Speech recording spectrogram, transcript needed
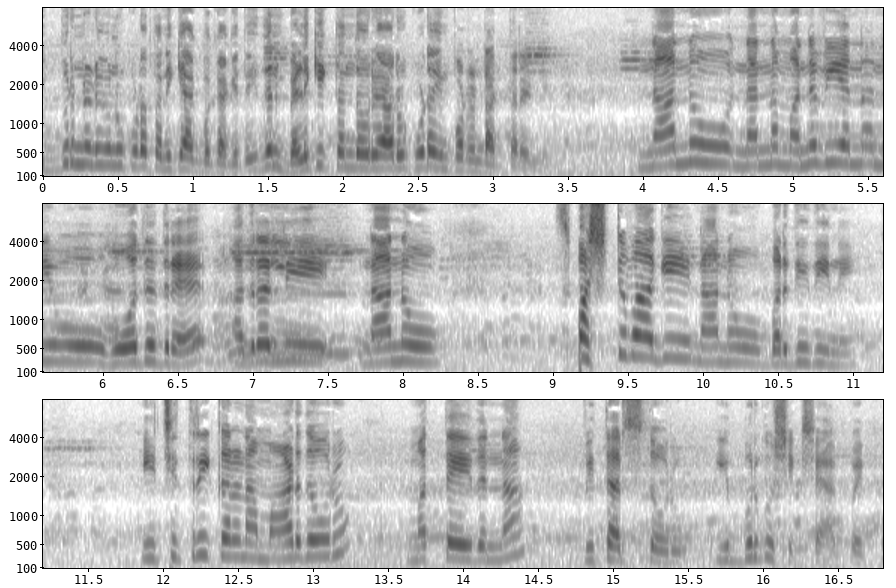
ಇಬ್ಬರ ನಡುವೆನೂ ಕೂಡ ತನಿಖೆ ಆಗಬೇಕಾಗಿತ್ತು. ಇದನ್ನು ಬೆಳಕಿಗೆ ತಂದವರು ಯಾರು ಕೂಡ ಇಂಪಾರ್ಟೆಂಟ್ ಆಗ್ತಾರೆ ಇಲ್ಲಿ. ನಾನು ನನ್ನ ಮನವಿಯನ್ನು ನೀವು ಓದಿದ್ರೆ ಅದರಲ್ಲಿ ನಾನು ಸ್ಪಷ್ಟವಾಗಿ ನಾನು ಬರೆದಿದ್ದೀನಿ. ಈ ಚಿತ್ರೀಕರಣ ಮಾಡಿದವರು ಮತ್ತು ಇದನ್ನು ವಿತರಿಸಿದವರು. ಇಬ್ಬರಿಗೂ ಶಿಕ್ಷೆ ಆಗಬೇಕು.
